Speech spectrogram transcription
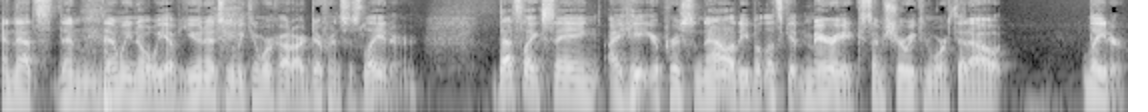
And that's then then we know we have unity and we can work out our differences later. That's like saying, I hate your personality, but let's get married because I'm sure we can work that out later.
